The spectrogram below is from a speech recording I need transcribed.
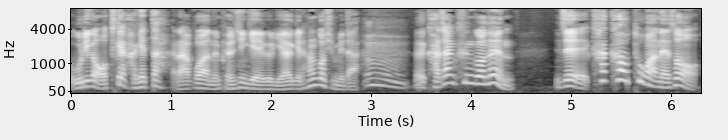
우리가 어떻게 가겠다라고 하는 변신 계획을 이야기를 한 것입니다. 음. 가장 큰 거는 이제 카카오톡 안에서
